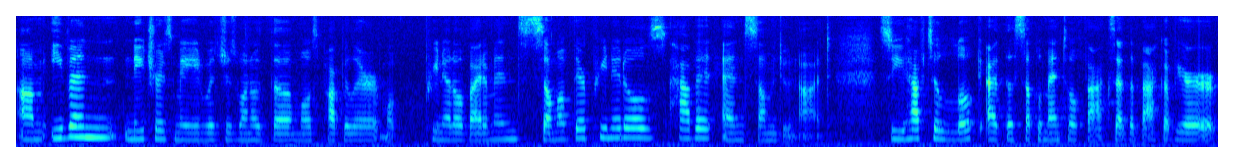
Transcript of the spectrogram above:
Um, even Nature's Made, which is one of the most popular prenatal vitamins, some of their prenatals have it and some do not. So you have to look at the supplemental facts at the back of your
